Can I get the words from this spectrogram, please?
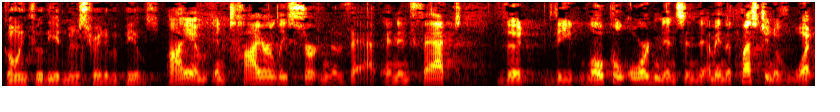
going through the administrative appeals? I am entirely certain of that. And in fact, the, the local ordinance and I mean the question of what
